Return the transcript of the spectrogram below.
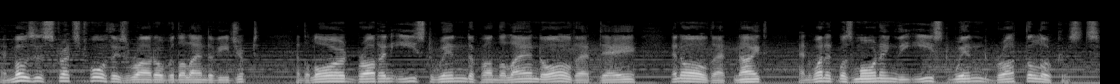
And Moses stretched forth his rod over the land of Egypt, and the Lord brought an east wind upon the land all that day, and all that night, and when it was morning, the east wind brought the locusts.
